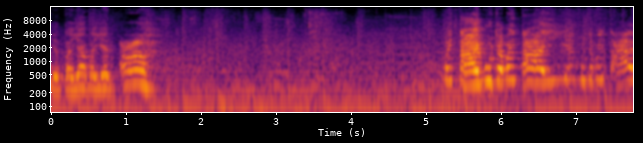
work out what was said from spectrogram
อย่าตายยากตายเย็นอ้าไม่ตายกูจะไม่ตายเหี้ยกูจะไม่ตาย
